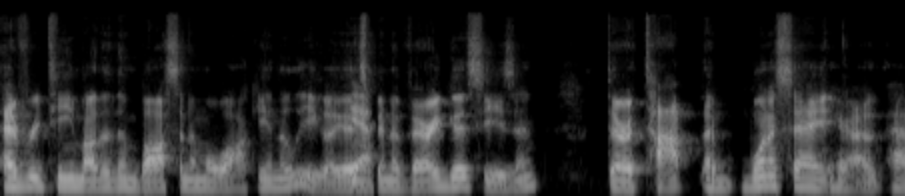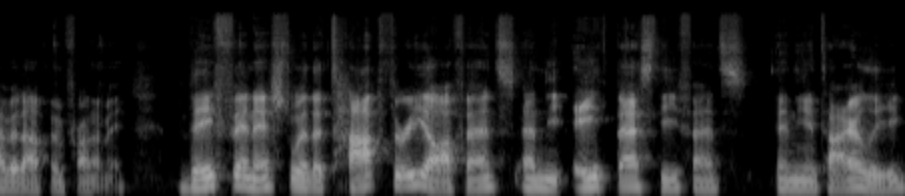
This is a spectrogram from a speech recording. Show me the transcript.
every team other than Boston and Milwaukee in the league. Like it's yeah. been a very good season. They're a top. I want to say here, I have it up in front of me. They finished with a top three offense and the eighth best defense in the entire league.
